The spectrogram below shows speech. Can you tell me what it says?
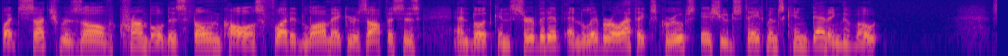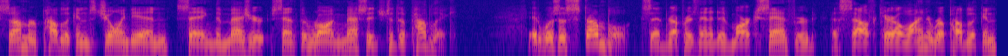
But such resolve crumbled as phone calls flooded lawmakers' offices, and both conservative and liberal ethics groups issued statements condemning the vote. Some Republicans joined in, saying the measure sent the wrong message to the public. It was a stumble, said Representative Mark Sanford, a South Carolina Republican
